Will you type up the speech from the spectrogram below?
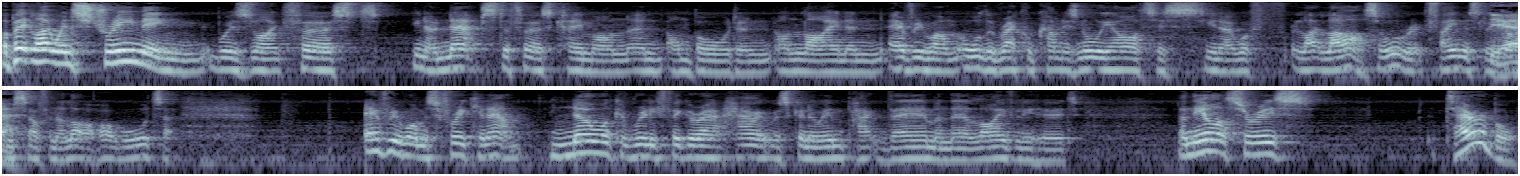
A bit like when streaming was like first, you know, Napster first came on and on board and online, and everyone, all the record companies and all the artists, you know, were f- like Lars Ulrich famously got Yeah. himself in a lot of hot water. Everyone was freaking out. No one could really figure out how it was going to impact them and their livelihood. And the answer is terrible.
